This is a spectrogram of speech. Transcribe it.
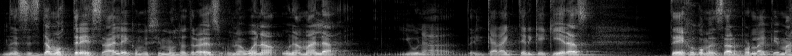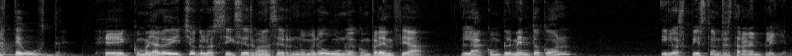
Necesitamos tres, Ale, como hicimos la otra vez, una buena, una mala y una del carácter que quieras. Te dejo comenzar por la que más te guste. Eh, como ya lo he dicho, que los Sixers van a ser número uno de conferencia, la complemento con. Y los Pistons estarán en play-in.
